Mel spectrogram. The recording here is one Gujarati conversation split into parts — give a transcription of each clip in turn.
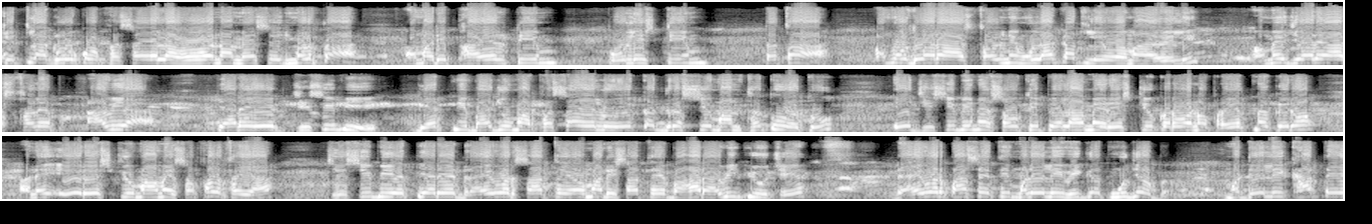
કેટલાક લોકો ફસાયેલા હોવાના મેસેજ મળતા અમારી ફાયર ટીમ પોલીસ ટીમ તથા અમો દ્વારા આ સ્થળની મુલાકાત લેવામાં આવેલી. અમે જ્યારે આ સ્થળે આવ્યા, ત્યારે એક જીસીબી ગેટની બાજુમાં ફસાયેલું એક જ દ્રશ્યમાન થતું હતું. એ જીસીબીને સૌથી પહેલાં અમે રેસ્ક્યુ કરવાનો પ્રયત્ન કર્યો અને એ રેસ્ક્યુમાં અમે સફળ થયા. જેસીબી અત્યારે ડ્રાઈવર સાથે, અમારી સાથે બહાર આવી ગયું છે. ડ્રાઈવર પાસેથી મળેલી વિગત મુજબ, મઢેલી ખાતે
